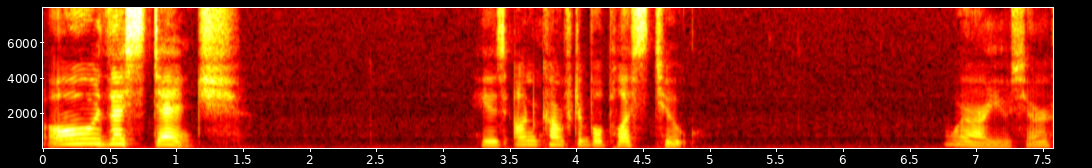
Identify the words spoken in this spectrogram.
Oh, the stench. He is uncomfortable plus two. Where are you, sir?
